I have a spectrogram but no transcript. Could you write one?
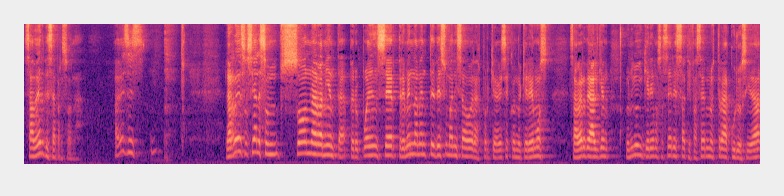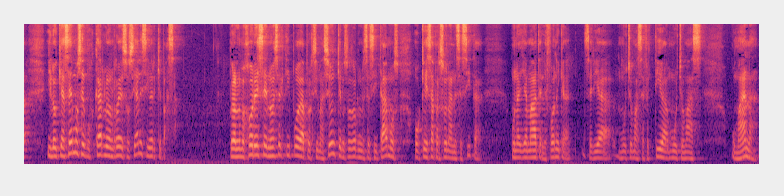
saber de esa persona. A veces las redes sociales son, son una herramienta, pero pueden ser tremendamente deshumanizadoras, porque a veces cuando queremos saber de alguien, lo único que queremos hacer es satisfacer nuestra curiosidad y lo que hacemos es buscarlo en redes sociales y ver qué pasa. Pero a lo mejor ese no es el tipo de aproximación que nosotros necesitamos o que esa persona necesita una llamada telefónica sería mucho más efectiva, mucho más humana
